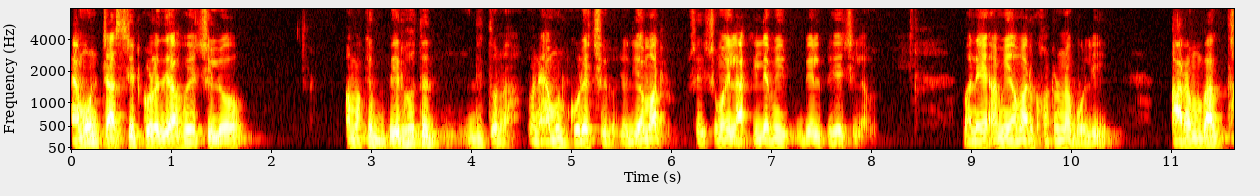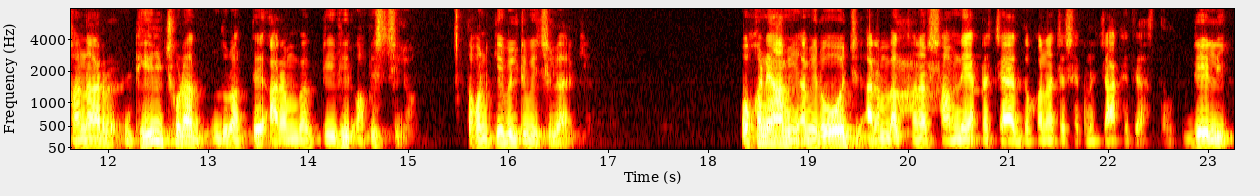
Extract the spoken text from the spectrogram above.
এমন চার্জশিট করে দেওয়া হয়েছিল আমাকে বের হতে দিত না মানে এমন করেছিল। যদিও আমার সেই সময় লাকিলি আমি বেল পেয়েছিলাম। মানে আমি আমার ঘটনা বলি, আরামবাগ থানার ঢিল ছোড়া দূরত্বে আরামবাগ টিভির অফিস ছিল। তখন কেবল টিভি ছিল আর কি। ওখানে আমি আমি রোজ আরামবাগ থানার সামনে একটা চায়ের দোকান আছে, সেখানে চা খেতে আসতাম। ডেলি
